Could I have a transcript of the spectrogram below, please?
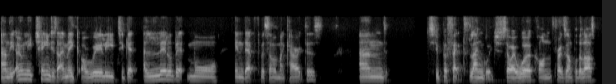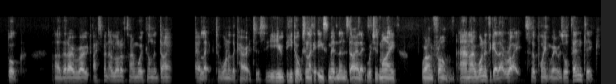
And the only changes that I make are really to get a little bit more in depth with some of my characters and to perfect language. So I work on, for example, the last book uh, that I wrote, I spent a lot of time working on the dialect of one of the characters. He, he talks in like an East Midlands dialect, which is my where I'm from. And I wanted to get that right to the point where it was authentic,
